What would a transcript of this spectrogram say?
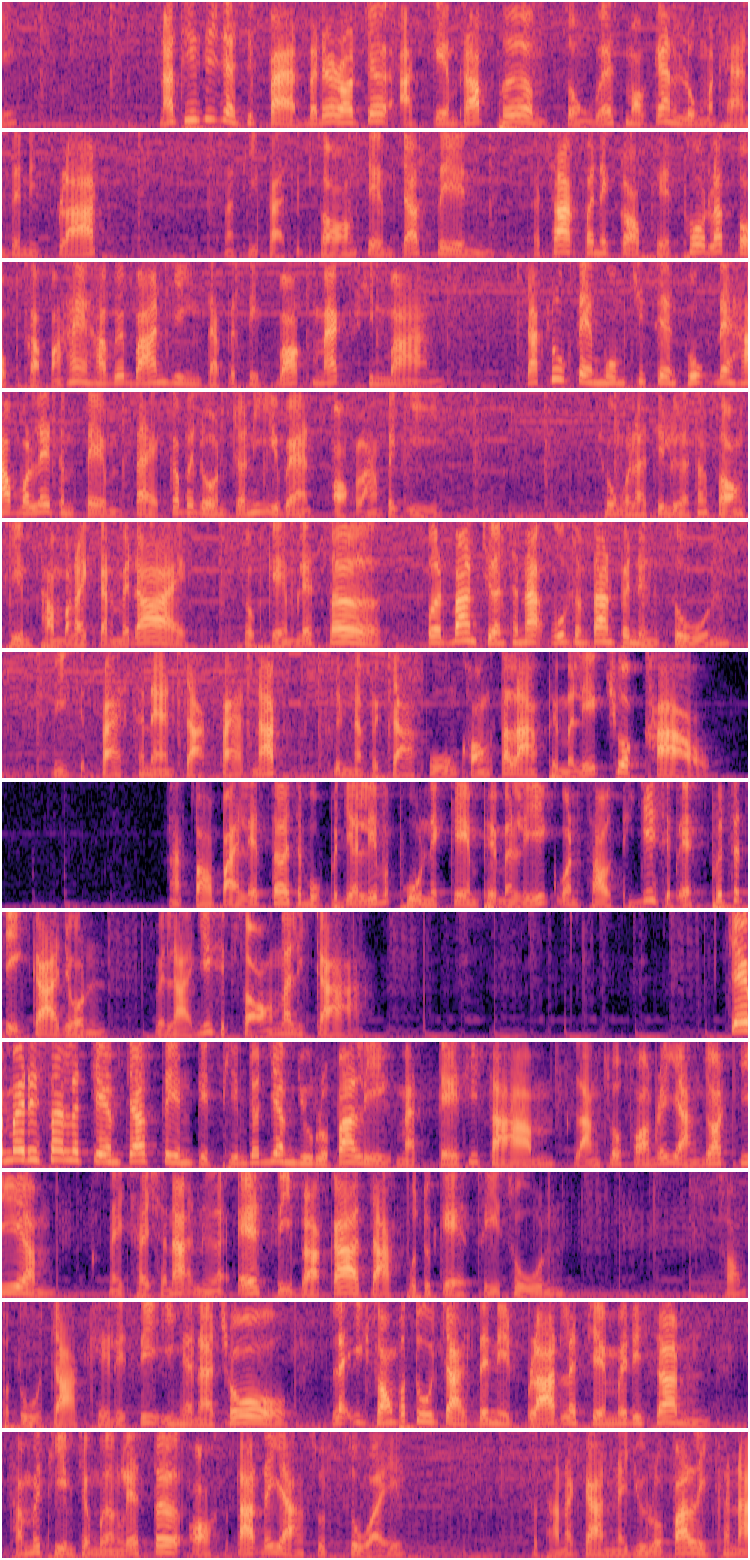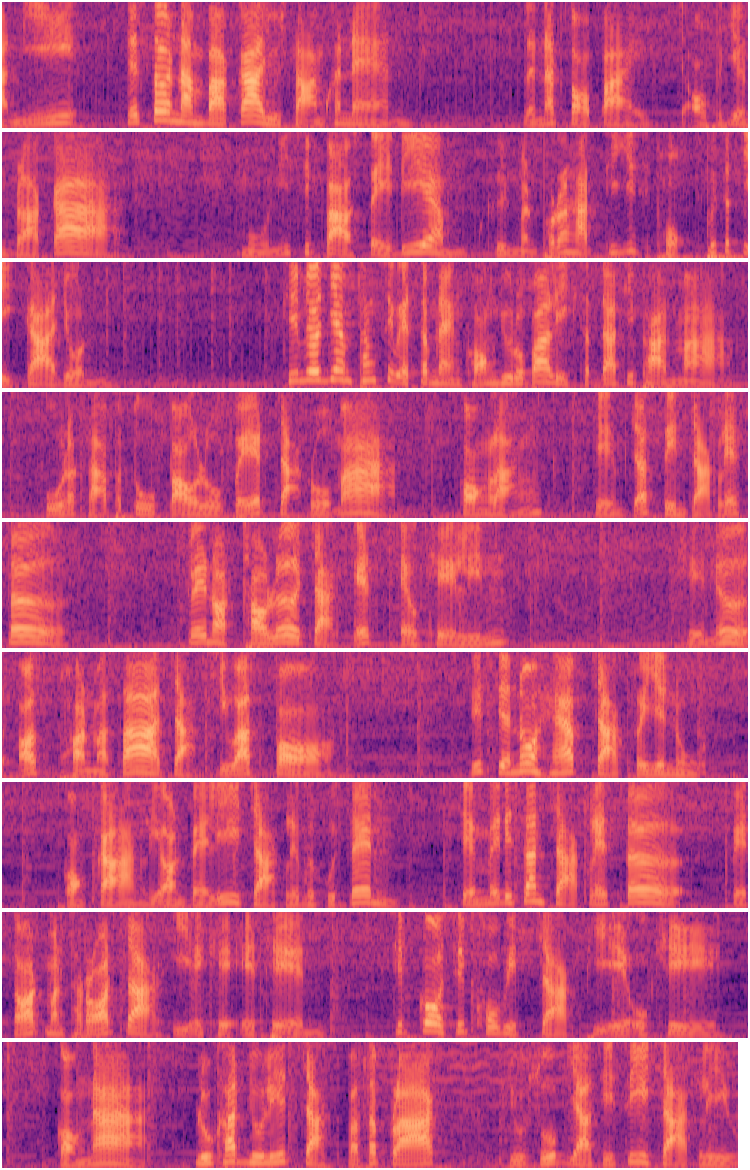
นาทีที่ 78เบรโรเจอร์อัดเกมรับเพิ่ม ส่งเวสมอร์แกนลงมาแทนเดนิสบลัดนาที 82 เจมส์จัสติน กระชากไปในกรอบเขตโทษและตบกลับมาให้ฮาเวย์บานยิงแต่ไปติดบล็อกแม็กซ์คินมานจากลูกเตะมุมคิดเซนฟุกได้ฮับวอลเล่เต็มๆ แต่ก็ไปโดนจอห์นนี่อีแวนออกหลังไปอีก ช่วงเวลาที่เหลือทั้ง 2 ทีมทำอะไรกันไม่ได้ จบเกมเลสเตอร์ ปิดบ้านเฉือนชนะวูฟแฮมตันไป 1-0 มี 18 คะแนนจาก 8 นัด ขึ้นนำไปจ่าฝูงของตารางพรีเมียร์ลีกชั่วคราว นัดต่อไปเลสเตอร์จะบุกไปเยือนลิเวอร์พูลในเกมพรีเมียร์ลีกวันเสาร์ที่ 21 พฤศจิกายน เวลา 22 นาฬิกา เจมส์แมดิสันและเจมส์จัสตินติดทีมยอดเยี่ยมยูโรปาลีกแมตช์เดย์ที่ 3 หลังโชว์ฟอร์มได้อย่างยอดเยี่ยม ในชัยชนะเหนือเอสซีบราก้าจากโปรตุเกส 4-0 2 ประตูจากเคเลซี่อิเฮนาโช และอีก 2 ประตูจากเดนิสบลัดและเจมส์แมดิสันทำให้ทีมจากเมืองเลสเตอร์ออกสตาร์ทได้อย่างสุดสวย สถานการณ์ในยูโรปาลีกขนาดนี้ เลสเตอร์นำบราก้าอยู่ 3 คะแนน และนัดต่อไปจะออกไปเยือนบราก้าหมู่นิสิปาลสเตเดียม คืนวันพฤหัสที่ 26 พฤศจิกายน ทีมยอดเยี่ยมทั้ง 11 ตำแหน่งของยูโรปาลีกสัปดาห์ที่ผ่านมา ผู้รักษาประตูเปาโลเปสจากโรม่ากองหลัง เจมส์จัสตินจากเลสเตอร์เกรนอตทาวเลอร์จาก SLK ลินเคเนอร์ออสพอนมาซาจากชิวัสปอร์ลิเซียโนแฮปจากเฟยนูดกองกลางลีออนเบลลี่จากเลเวอร์คูเซนเจมส์เมดิสันจากเลสเตอร์เปตอสมันทรอสจาก EAK เอเธนซิปโก้ซิปโควิดจาก PAOK กองหน้า ลูคัสยูริสจากสปาร์ตาปรากยูซุปยาซิซี่จากลิว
